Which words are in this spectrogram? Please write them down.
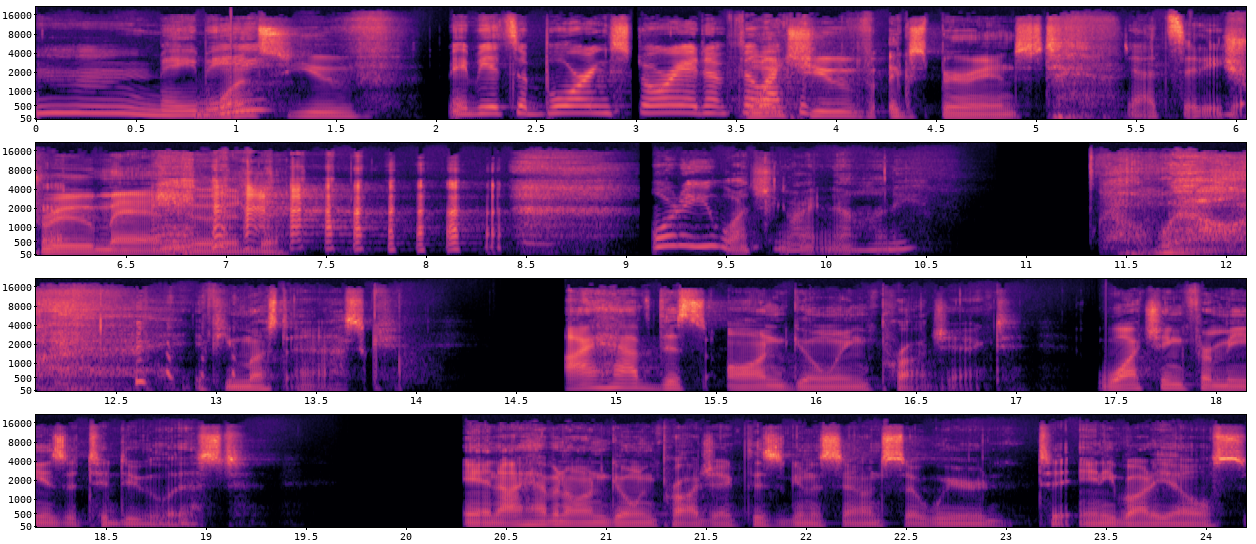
mm, maybe Once you've maybe it's a boring story. I don't feel once like the you've experienced Dad City. true manhood. what are you watching right now, honey? well, if you must ask, I have this ongoing project. Watching for me is a to-do list. And I have an ongoing project. This is going to sound so weird to anybody else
